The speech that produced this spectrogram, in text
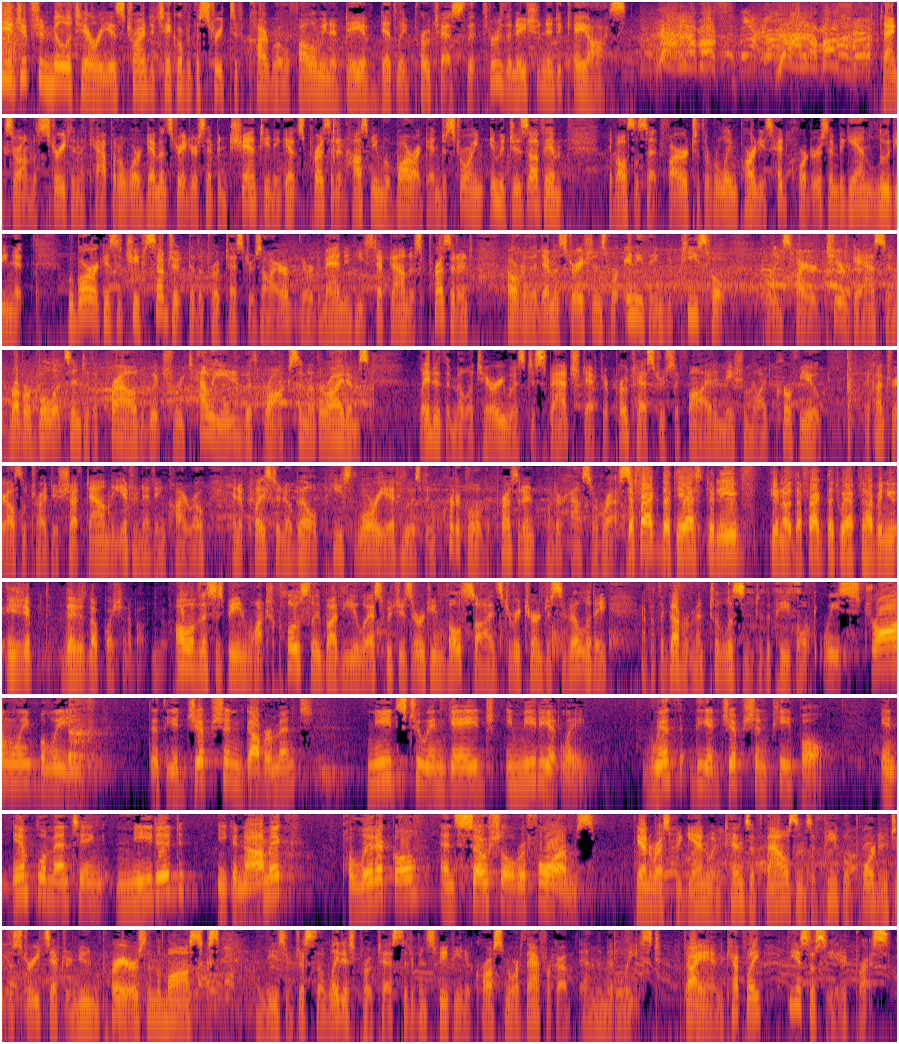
The Egyptian military is trying to take over the streets of Cairo following a day of deadly protests that threw the nation into chaos. Tanks are on the street in the capital where demonstrators have been chanting against President Hosni Mubarak and destroying images of him. They've also set fire to the ruling party's headquarters and began looting it. Mubarak is the chief subject of the protesters' ire. They're demanding he step down as president. However, the demonstrations were anything but peaceful. Police fired tear gas and rubber bullets into the crowd, which retaliated with rocks and other items. Later, the military was dispatched after protesters defied a nationwide curfew. The country also tried to shut down the internet in Cairo, and it placed a Nobel Peace Laureate who has been critical of the president under house arrest. The fact that he has to leave, you know, the fact that we have to have a new Egypt, there is no question about it. All of this is being watched closely by the U.S., which is urging both sides to return to civility and for the government to listen to the people. We strongly believe that the Egyptian government needs to engage immediately with the Egyptian people in implementing needed economic, political, and social reforms. The unrest began when tens of thousands of people poured into the streets after noon prayers in the mosques, and these are just the latest protests that have been sweeping across North Africa and the Middle East. Diane Kepley, The Associated Press.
